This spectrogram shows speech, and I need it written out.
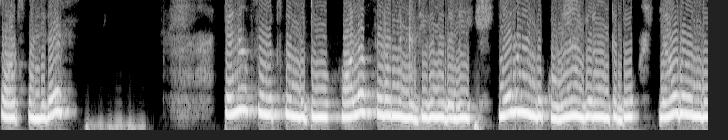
ಸಾರ್ಟ್ಸ್ ಬಂದಿದೆ. ಟೆನ್ ಆಫ್ ಸಾರ್ಟ್ಸ್ ಬಂದ್ಬಿಟ್ಟು ಆಲ್ ಆಫ್ ಸಡನ್ ನಿಮ್ಮ ಜೀವನದಲ್ಲಿ ಏನೋ ಒಂದು ಕೊನೆ ಆಗಿರುವಂತದ್ದು ಯಾವುದೋ ಒಂದು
